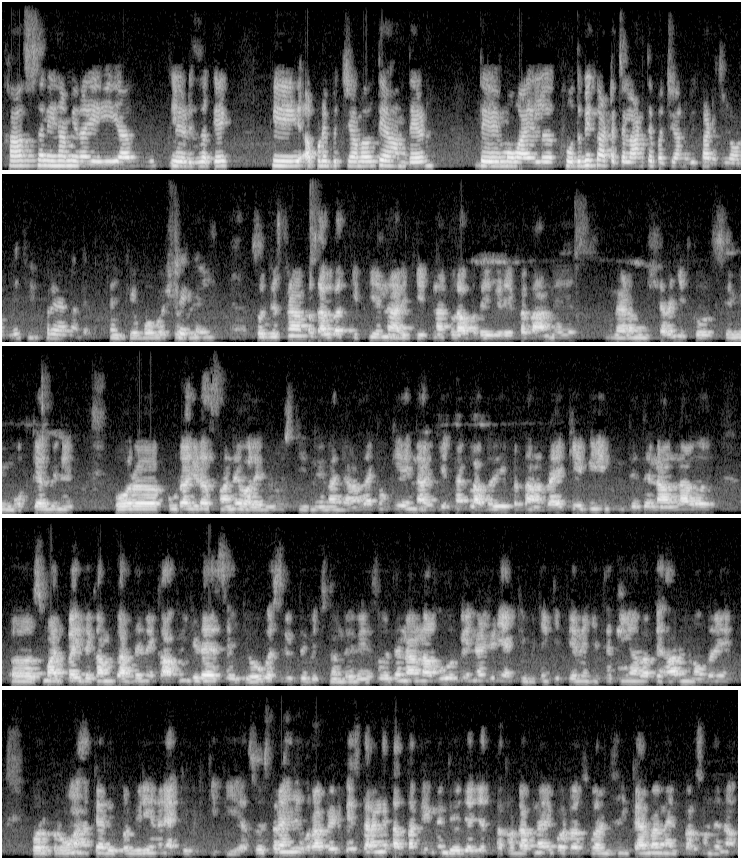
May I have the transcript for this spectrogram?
ਖਾਸ ਸੁਨੇਹਾ ਮੇਰਾ ਇਹੀ ਆ ਲੇਡੀਜ਼ ਅੱਗੇ ਕਿ ਆਪਣੇ ਬੱਚਿਆਂ ਵੱਲ ਧਿਆਨ ਦੇਣ ਤੇ ਮੋਬਾਈਲ ਖੁਦ ਵੀ ਘੱਟ ਚਲਾਉਣ ਤੇ ਬੱਚਿਆਂ ਨੂੰ ਵੀ ਘੱਟ ਚਲਾਉਣ ਦੀ ਪ੍ਰੇਰਣਾ ਦੇਣ ਥੈਂਕ ਯੂ ਬਹੁਤ ਬਹੁਤ। ਸ਼ੁਕਰੀਆ ਜੀ ਸੋ ਜਿਸ ਤਰ੍ਹਾਂ ਆਪਾਂ ਗੱਲਬਾਤ ਕੀਤੀ ਹੈ ਨਾਰੀ ਚੇਤਨਾ ਕਲੱਬ ਦੇ ਜਿਹੜੇ ਪ੍ਰਧਾਨ ਨੇ ਮੈਡਮ ਸ਼ਰਨਜੀਤ ਕੌਰ ਸੇਮੀ ਮੁਖਤਿਆਰ ਵੀ ਨੇ ਔਰ ਪੂਰਾ ਜਿਹੜਾ ਸਾਹਨੇ ਵਾਲੇ ਨੂੰ ਇਸ ਚੀਜ਼ ਨੇ ਨਾ ਜਾਣਦਾ ਹੈ ਕਿਉਂਕਿ ਇਹ ਨਾਰੀ ਚੇਤਨਾ ਕਲੱਬ ਦੇ ਪ੍ਰਧਾਨ ਰਹਿ ਕੇ ਵੀ ਦੇ ਨਾਲ ਨਾਲ ਸਮਾਜ ਭਲਾਈ ਦੇ ਕੰਮ ਕਰਦੇ ਨੇ, ਕਾਫੀ ਜਿਹੜਾ ਹੈ ਸਹਿਯੋਗ ਇਸ ਦੇ ਵਿੱਚ ਦਿੰਦੇ ਨੇ। ਸੋ ਇਹਦੇ ਨਾਲ ਨਾਲ ਹੋਰ ਵੀ ਇਹਨਾਂ ਜਿਹੜੀਆਂ ਐਕਟੀਵਿਟੀਆਂ ਕੀਤੀਆਂ ਨੇ, ਜਿੱਥੇ ਤੀਆਂ ਦਾ ਤਿਉਹਾਰ ਮਨਾਉਂਦੇ ਨੇ ਔਰ ਭਰੂਣ ਹੱਤਿਆ ਦੇ ਉੱਪਰ ਵੀ ਇਹਨਾਂ ਨੇ ਐਕਟੀਵਿਟੀ ਕੀਤੀ ਹੈ ਸੋ ਇਸ ਤਰ੍ਹਾਂ ਹੀ ਹੋਰ ਅਪਡੇਟ ਪੇਸ਼ ਕਰਾਂਗੇ, ਤਦ ਤੱਕ ਲਈ ਮੈਂ ਦਿਓ ਇਜਾਜ਼ਤ ਤੁਹਾਡਾ ਆਪਣਾ reporter Swaran Singh cameraman person ਦੇ ਨਾਲ।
